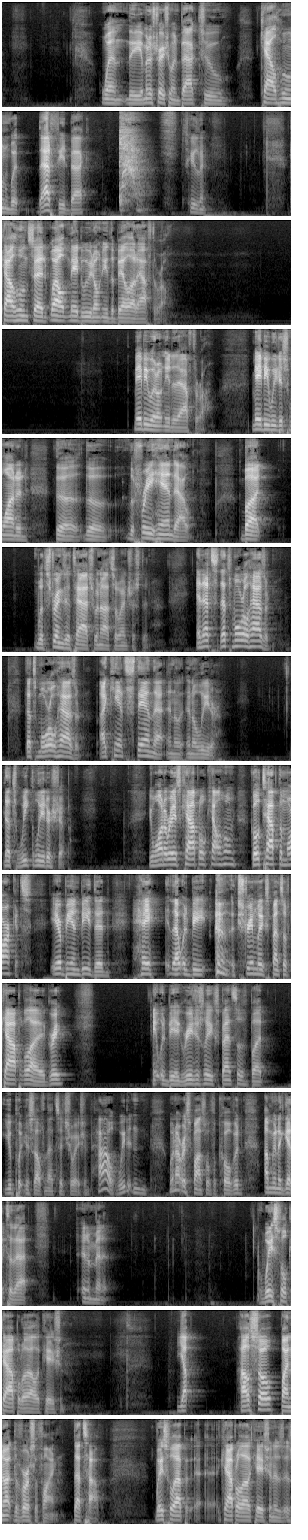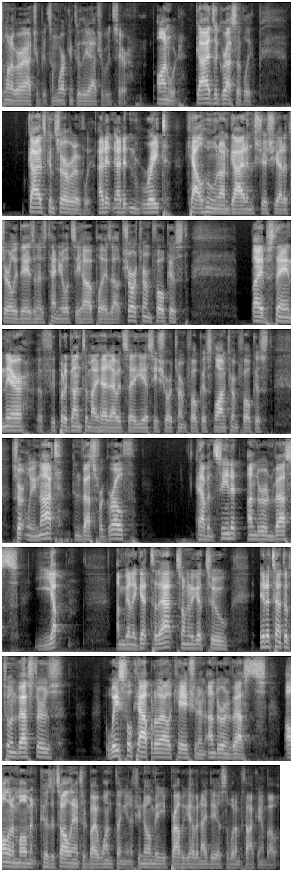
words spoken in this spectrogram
When the administration went back to Calhoun with that feedback excuse me, Calhoun said, well, maybe we don't need the bailout after all. Maybe we don't need it after all. Maybe we just wanted the the the free handout, but with strings attached, we're not so interested. And that's that's moral hazard. That's moral hazard. I can't stand that in a in a leader. That's weak leadership. You want to raise capital, Calhoun? Go tap the markets. Airbnb did. Hey, that would be extremely expensive capital. I agree. It would be egregiously expensive, but you put yourself in that situation. How? We didn't. We're not responsible for COVID. I'm going to get to that in a minute. Wasteful capital allocation. Yep. How so? By not diversifying. That's how. Wasteful ap- uh, capital allocation is, is one of our attributes. I'm working through the attributes here. Onward. Guides aggressively. Guides conservatively. I didn't I didn't rate Calhoun on guidance just yet. It's early days in his tenure. Let's see how it plays out. Short term focused. I abstain there. If you put a gun to my head, I would say yes, he's short term focused. Long term focused, certainly not. Invest for growth. Haven't seen it. Underinvests. Yep. I'm going to get to that. So I'm going to get to inattentive to investors, wasteful capital allocation, and underinvests all in a moment because it's all answered by one thing. And if you know me, you probably have an idea as to what I'm talking about.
